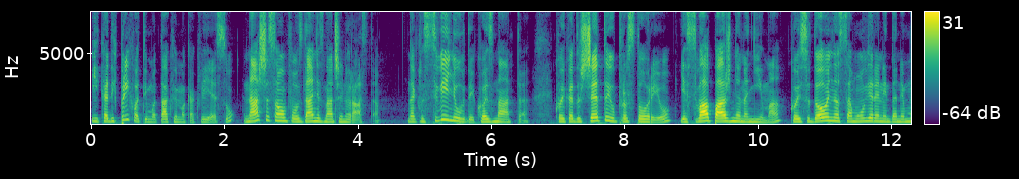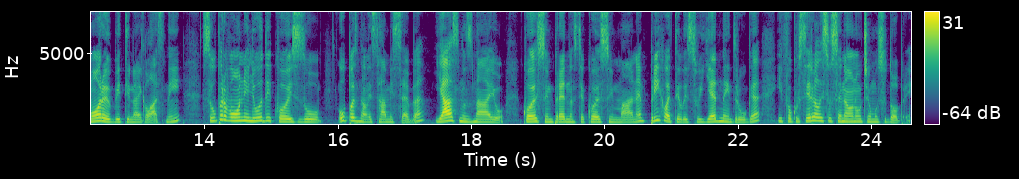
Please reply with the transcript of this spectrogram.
i kad ih prihvatimo takvima kakvi jesu, naše samopouzdanje značajno raste. Dakle, svi ljudi koje znate, koji kad ušetaju u prostoriju, je sva pažnja na njima, koji su dovoljno samouvjereni da ne moraju biti najglasniji, su upravo oni ljudi koji su upoznali sami sebe, jasno znaju koje su im prednosti, koje su im mane, prihvatili su jedne i druge i fokusirali su se na ono u čemu su dobri.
